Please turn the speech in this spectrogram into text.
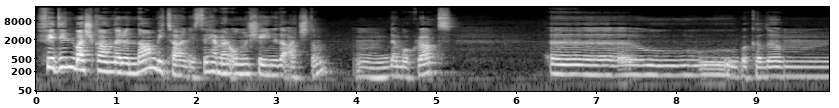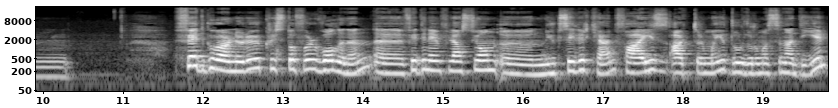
Fed'in başkanlarından bir tanesi hemen onun şeyini de açtım. Hmm, Demokrat. Ee, bakalım. Fed Guvernörü Christopher Wallen'ın e, Fed'in enflasyon e, yükselirken faiz arttırmayı durdurmasına değil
